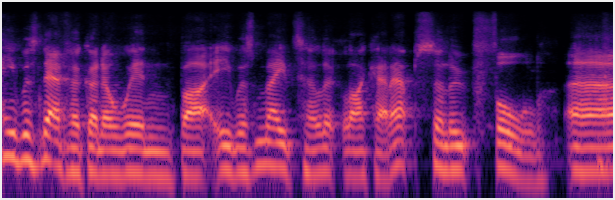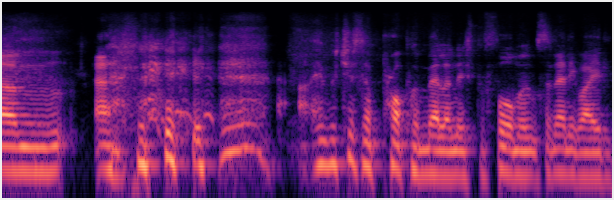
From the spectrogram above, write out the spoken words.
he was never going to win, but he was made to look like an absolute fool. Um, and it was just a proper melonish performance. And anyway,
